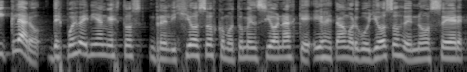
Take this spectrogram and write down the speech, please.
Y claro, después venían estos religiosos, como tú mencionas, que ellos estaban orgullosos de no ser,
